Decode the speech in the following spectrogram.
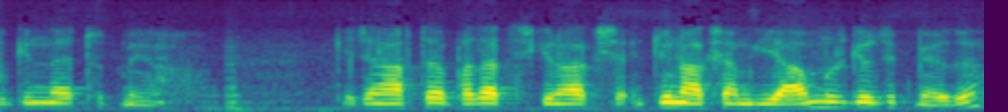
bugünler tutmuyor. Geçen hafta pazartesi günü akşam, dün akşamki yağmur gözükmüyordu.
